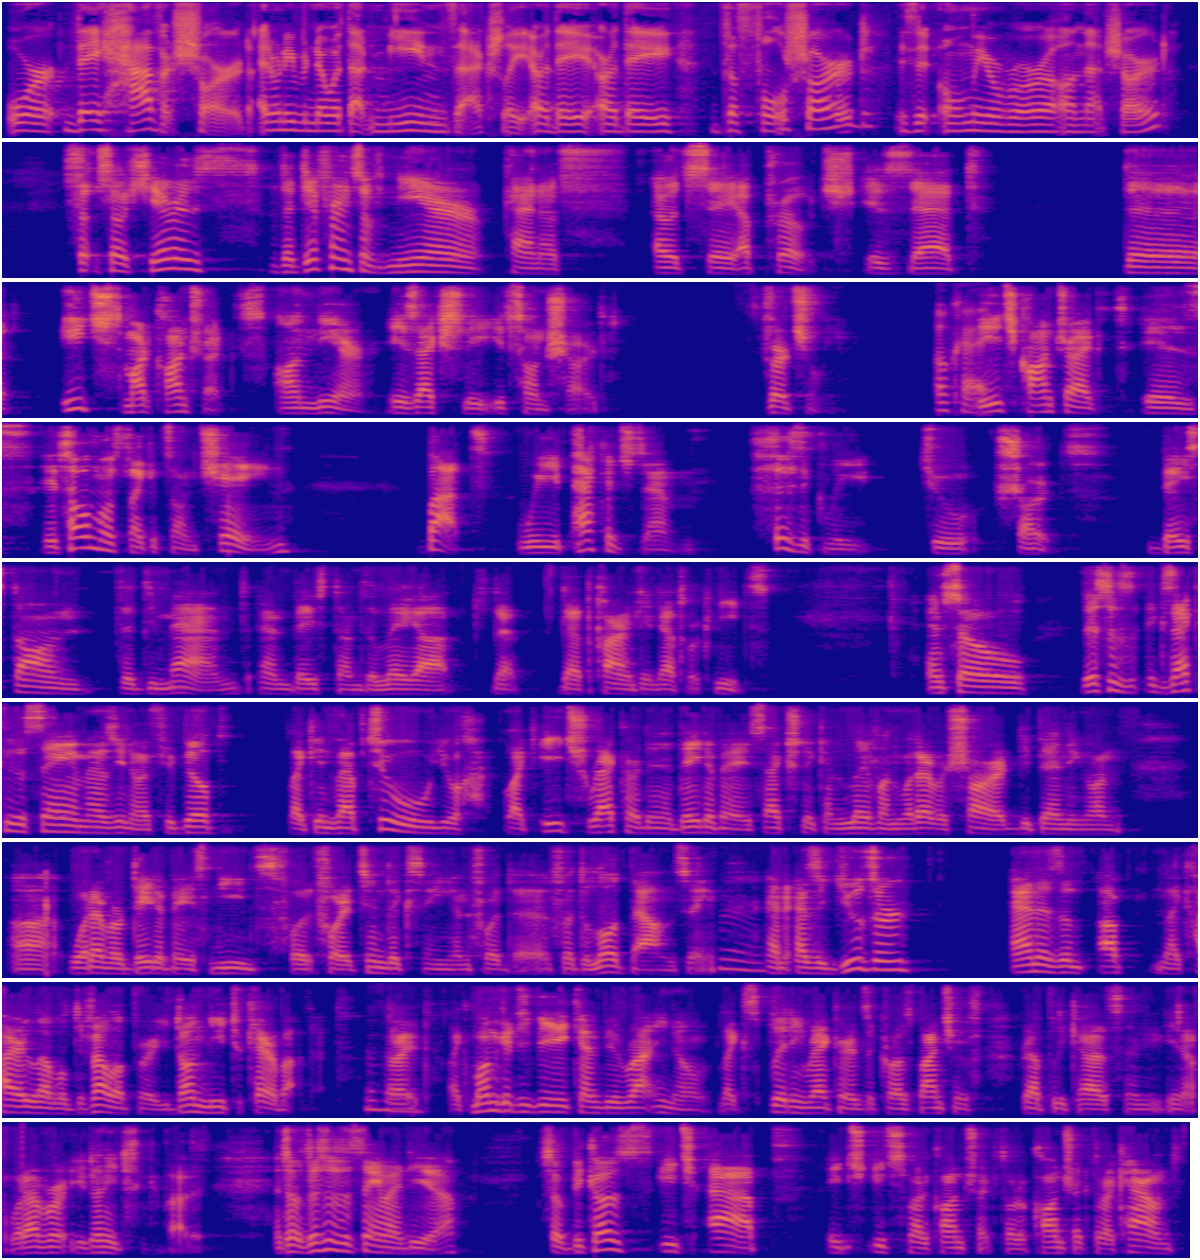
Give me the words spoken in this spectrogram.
or they have a shard. I don't even know what that means actually. Are they are they the full shard? Is it only Aurora on that shard? So, so here is the difference of near kind of, I would say, approach is that the each smart contracts on near is actually its own shard, virtually. Okay. Each contract is it's almost like its own chain, but we package them physically to shards based on the demand and based on the layout that that currently network needs. And so this is exactly the same as you know if you build like in web 2 you like each record in a database actually can live on whatever shard depending on uh, whatever database needs for, for its indexing and for the for the load balancing mm. and as a user and as a up like higher level developer you don't need to care about that mm-hmm. right like mongodb can be you know like splitting records across a bunch of replicas and you know whatever you don't need to think about it and so this is the same idea so because each app each, each smart contract or a contract or account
